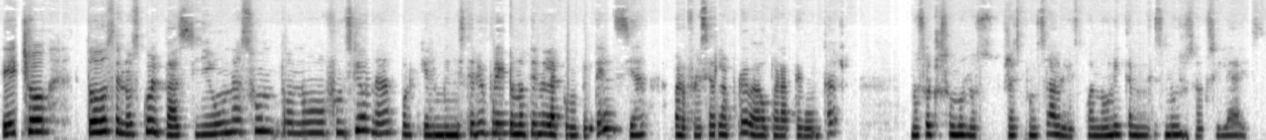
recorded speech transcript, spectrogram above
De hecho, todo se nos culpa si un asunto no funciona porque el Ministerio Público no tiene la competencia para ofrecer la prueba o para preguntar. Nosotros somos los responsables cuando únicamente somos los auxiliares.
